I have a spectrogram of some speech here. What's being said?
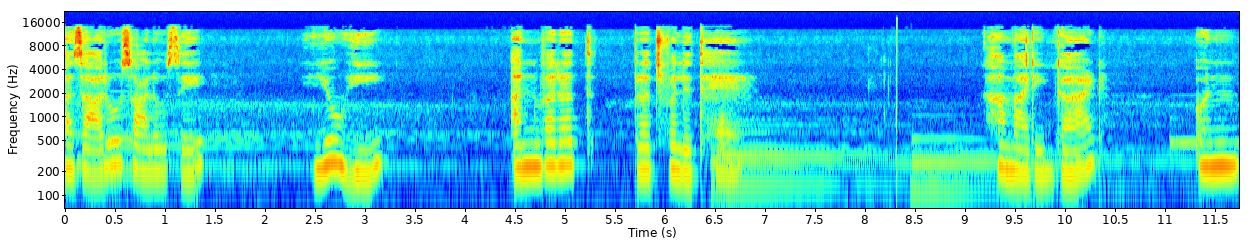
हज़ारों सालों से यूँ ही अनवरत प्रज्वलित है? हमारी गार्ड उन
